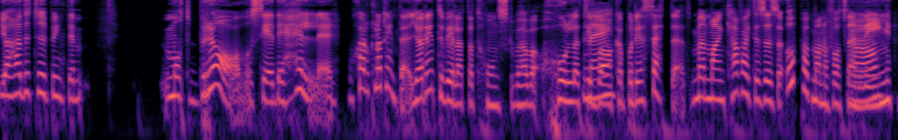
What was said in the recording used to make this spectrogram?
Jag hade typ inte mått bra av att se det heller. Självklart inte. Jag hade inte velat att hon skulle behöva hålla tillbaka på det sättet. Men man kan faktiskt visa upp att man har fått en Ja. ring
